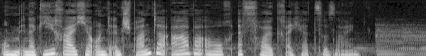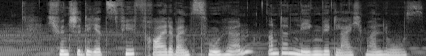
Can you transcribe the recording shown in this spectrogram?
um energiereicher und entspannter, aber auch erfolgreicher zu sein. Ich wünsche dir jetzt viel Freude beim Zuhören und dann legen wir gleich mal los.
